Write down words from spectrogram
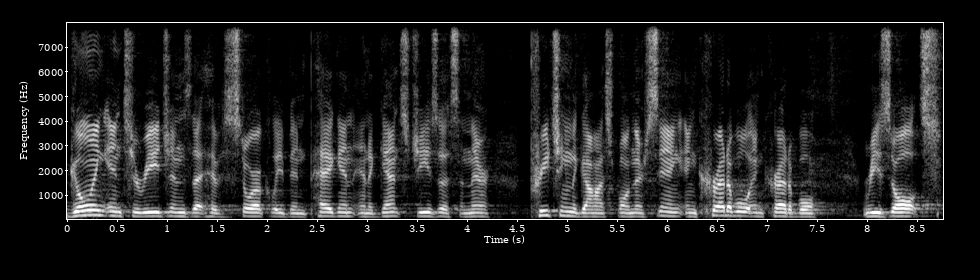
going into regions that have historically been pagan and against Jesus, and they're preaching the gospel, and they're seeing incredible, incredible results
